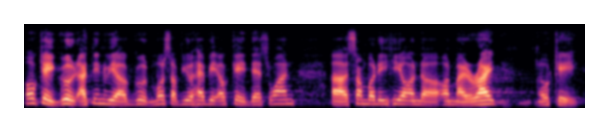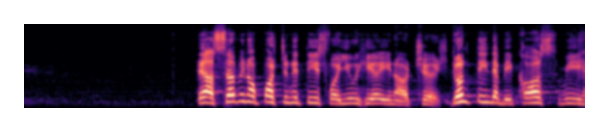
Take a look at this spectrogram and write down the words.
Okay, good. I think we are good. Most of you have it. Okay, there's one. Uh, somebody here on, the, on my right. Okay. There are serving opportunities for you here in our church. Don't think that because we,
